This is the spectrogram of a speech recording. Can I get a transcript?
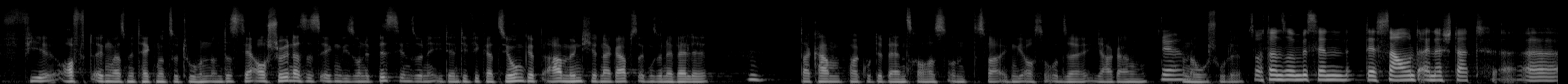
viel, oft irgendwas mit Techno zu tun. Und das ist ja auch schön, dass es irgendwie so ein bisschen so eine Identifikation gibt. Ah, München, da gab es irgend so eine Welle, hm. da kamen ein paar gute Bands raus und das war irgendwie auch so unser Jahrgang ja. an der Hochschule. Ist auch dann so ein bisschen der Sound einer Stadt, äh,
